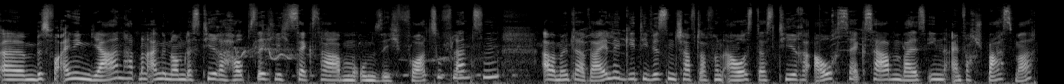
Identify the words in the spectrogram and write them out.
Ähm, bis vor einigen Jahren hat man angenommen, dass Tiere hauptsächlich Sex haben, um sich fortzupflanzen. Aber mittlerweile geht die Wissenschaft davon aus, dass Tiere auch Sex haben, weil es ihnen einfach Spaß macht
